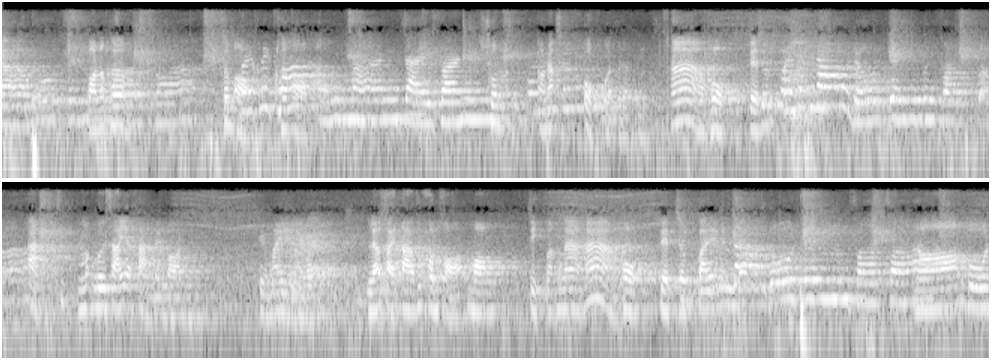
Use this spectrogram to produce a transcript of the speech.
ดาวปอนต้องเพิ่ม เพิ่มออกไปคุยคเพิ่มว้าออกเอามันใจฝันช่วงเอาหน้าอกเปิดไปเลยห้าหกเจ็ดไปเป็นดาวโดดเด่นบนฟ้าอะมมือซ้ายอย่าสั่นเลยบอลถือไม่อยู่นะครับแล้วสายตาทุกคนขอมองจิกมาข้างหน้าห้าหกเจ็ดจะไปเป็นดาวโดดเด่นฟ้าฟ้าน้องปูน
